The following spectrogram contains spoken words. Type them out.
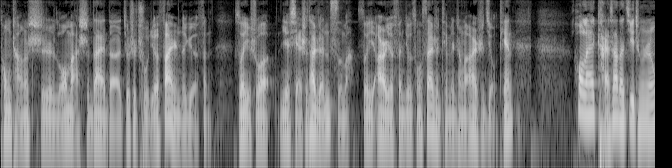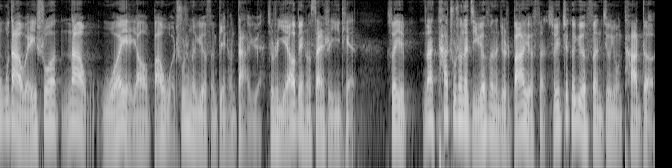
通常是罗马时代的就是处决犯人的月份，所以说也显示他仁慈嘛，所以二月份就从三十天变成了二十九天。后来，凯撒的继承人屋大维说：“那我也要把我出生的月份变成大月，就是也要变成三十一天。所以，那他出生的几月份呢？就是八月份。所以这个月份就用他的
